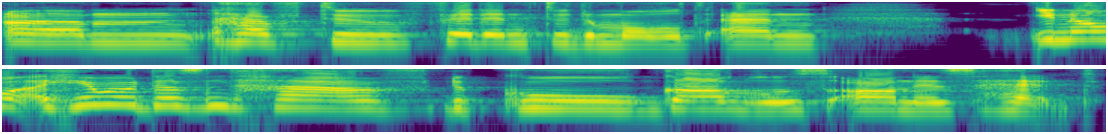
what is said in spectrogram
um have to fit into the mold and you know a hero doesn't have the cool goggles on his head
